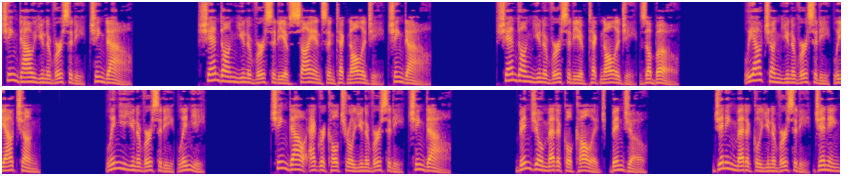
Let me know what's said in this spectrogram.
Qingdao University Qingdao. Shandong University of Science and Technology Qingdao Shandong University of Technology Zibo Liaocheng University Liaocheng. Linyi University Linyi. Qingdao Agricultural University Qingdao. Binzhou Medical College Binzhou. Jining Medical University Jining.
